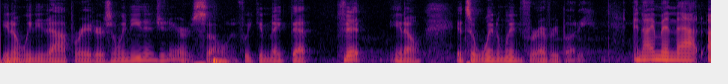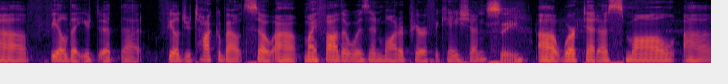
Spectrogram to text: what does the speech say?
You know, we need operators and we need engineers. So if we can make that fit, you know, it's a win-win for everybody. And I'm in that uh, field that you uh, that field you talk about. So uh, my father was in water purification. See, Uh, worked at a small uh,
